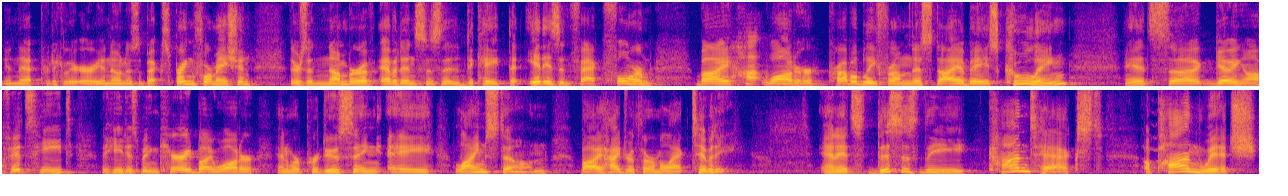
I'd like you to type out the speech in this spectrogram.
in that particular area known as the Beck Spring Formation. There's a number of evidences that indicate that it is in fact formed by hot water, probably from this diabase, cooling. It's uh, getting off its heat. The heat is being carried by water, and we're producing a limestone by hydrothermal activity. And it's, this is the context upon which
